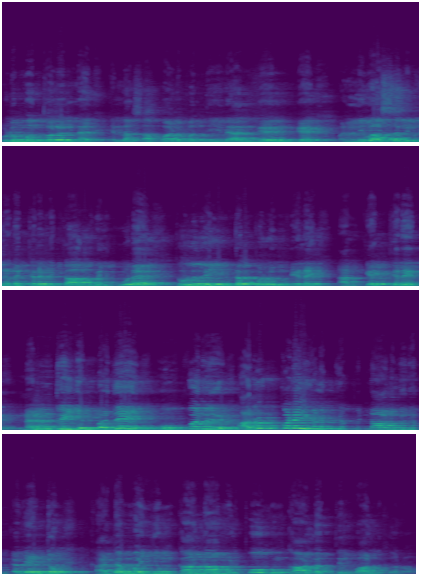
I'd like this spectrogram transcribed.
குடும்பம் தொழல எல்லாம் சாப்பாடு பத்தியில் அங்கே இங்கே பள்ளிவாசலில் நடக்கிற நிக்காகவில் கூட தொழுகை இடப்படும் நிலை. நான் கேட்கிறேன் நன்றி என்பது ஒவ்வொரு அருட்கொடைகளுக்கு பின்னாலும் இருக்க வேண்டும். கடமையும் காணாமல் போகும் காலத்தில் வாழ்கிறோம்.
